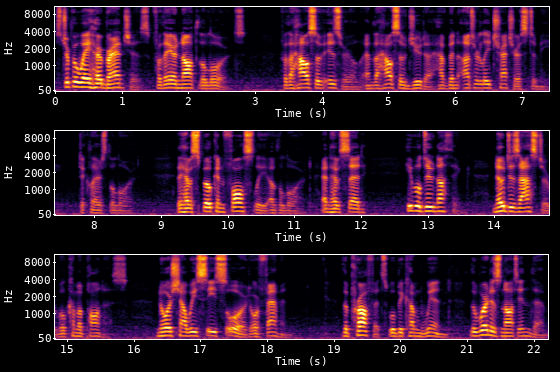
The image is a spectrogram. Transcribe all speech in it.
Strip away her branches, for they are not the Lord's. For the house of Israel and the house of Judah have been utterly treacherous to me, declares the Lord. They have spoken falsely of the Lord, and have said, He will do nothing, no disaster will come upon us, nor shall we see sword or famine. The prophets will become wind, the word is not in them.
